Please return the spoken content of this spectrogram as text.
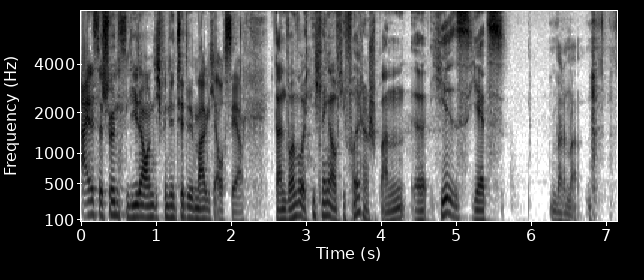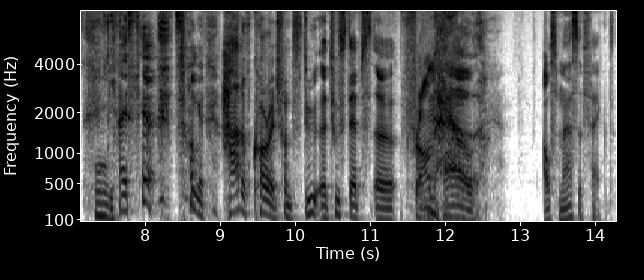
eines der schönsten Lieder und ich finde den Titel mag ich auch sehr. Dann wollen wir euch nicht länger auf die Folter spannen. Äh, hier ist jetzt, warte mal, Oh. wie heißt der Song? Heart of Courage von Stu, äh, Two Steps äh, from, From Hell. Hell. Aus Mass Effect.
